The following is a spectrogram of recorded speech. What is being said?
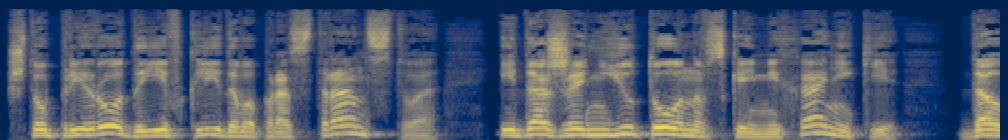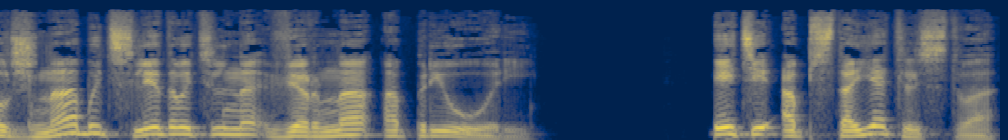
что природа евклидова пространства и даже ньютоновской механики должна быть, следовательно, верна априори. Эти обстоятельства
